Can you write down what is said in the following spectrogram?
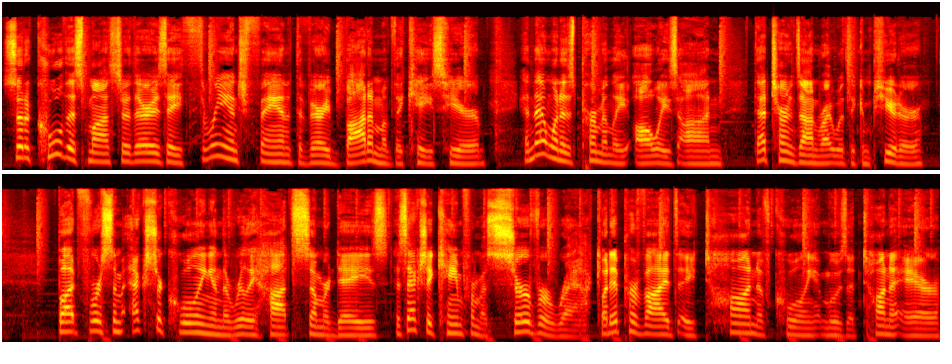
So to cool this monster, there is a three inch fan at the very bottom of the case here, and that one is permanently always on. That turns on right with the computer. But for some extra cooling in the really hot summer days, this actually came from a server rack, but it provides a ton of cooling. It moves a ton of air.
